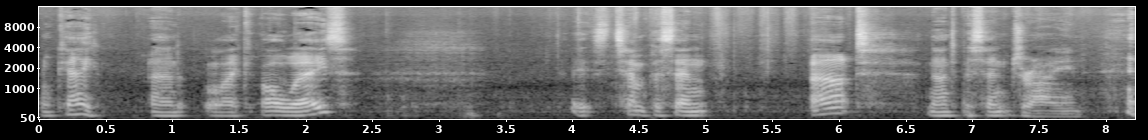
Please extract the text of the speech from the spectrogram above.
Okay, and like always, it's 10% art, 90% drying.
